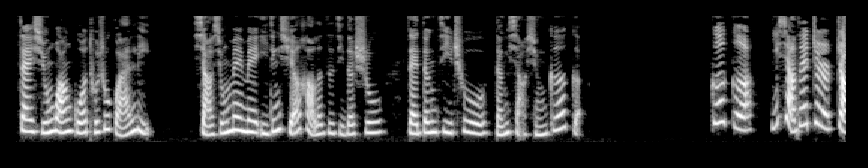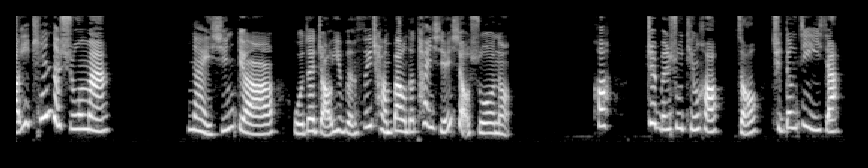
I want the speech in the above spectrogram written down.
在熊王国图书馆里，小熊妹妹已经选好了自己的书，在登记处等小熊哥哥。你想在这儿找一天的书吗？耐心点儿，我在找一本非常棒的探险小说呢。好，这本书挺好，走去登记一下。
